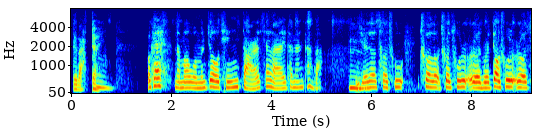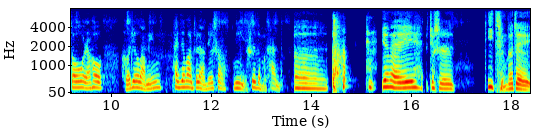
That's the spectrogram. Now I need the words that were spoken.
对吧？对嗯 OK，那么我们就请早儿先来谈谈看法。嗯你觉得撤出撤了撤出呃不是调出热搜，然后和这个网民太健忘这两件事儿，你是怎么看的？嗯，因为就是疫情的这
